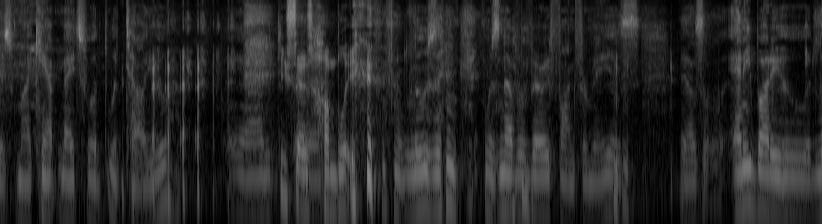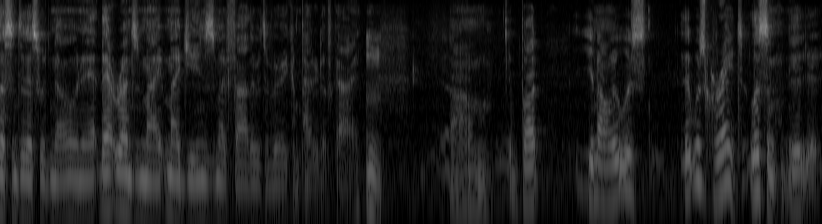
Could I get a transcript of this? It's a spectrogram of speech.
as my campmates would, would tell you. And He says humbly. losing was never very fun for me. As, as anybody who would listen to this would know, and that, that runs in my, my genes. My father was a very competitive guy. Um, but you know, it was it was great. Listen, it,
